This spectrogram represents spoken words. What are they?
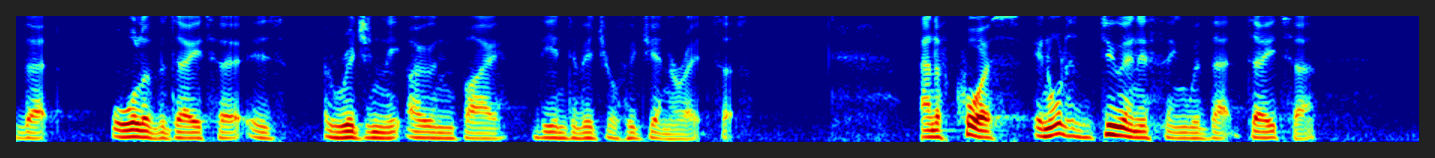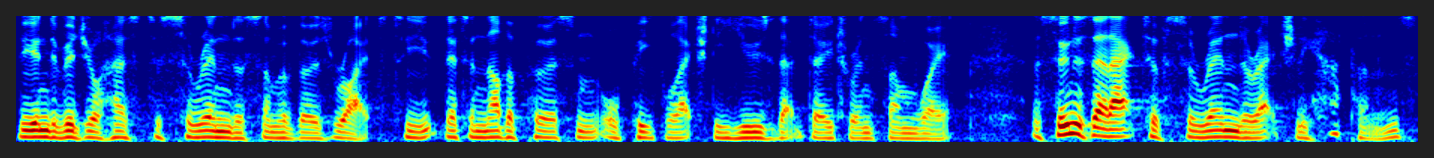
that all of the data is originally owned by the individual who generates it. And of course, in order to do anything with that data, the individual has to surrender some of those rights, to let another person or people actually use that data in some way. As soon as that act of surrender actually happens,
